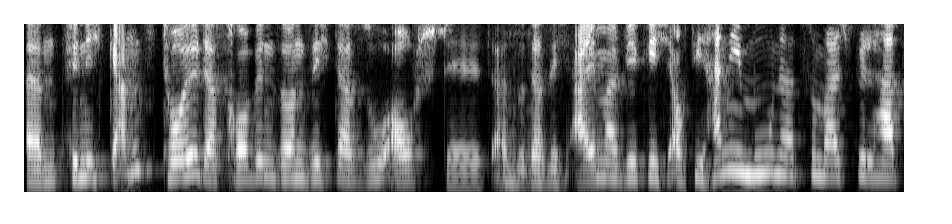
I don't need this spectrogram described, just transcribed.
ähm, finde ich ganz toll, dass Robinson sich da so aufstellt. Also mhm. dass ich einmal wirklich auch die Honeymooner zum Beispiel habe,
